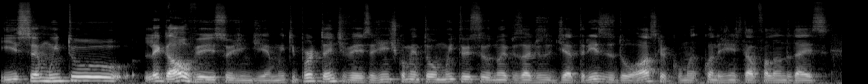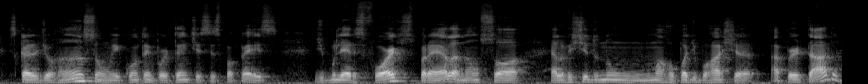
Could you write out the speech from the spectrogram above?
E isso é muito legal ver isso hoje em dia, é muito importante ver isso. A gente comentou muito isso no episódio de atrizes do Oscar, quando a gente estava falando da Scarlett Johansson e quanto é importante esses papéis de mulheres fortes para ela, não só ela vestida num- numa roupa de borracha apertada.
